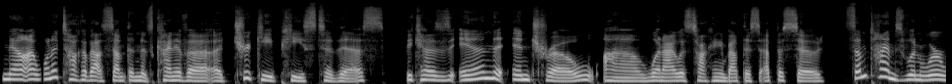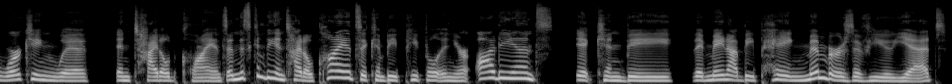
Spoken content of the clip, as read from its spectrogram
Now, I want to talk about something that's kind of a, a tricky piece to this because in the intro, uh, when I was talking about this episode, sometimes when we're working with entitled clients, and this can be entitled clients, it can be people in your audience, it can be, they may not be paying members of you yet,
